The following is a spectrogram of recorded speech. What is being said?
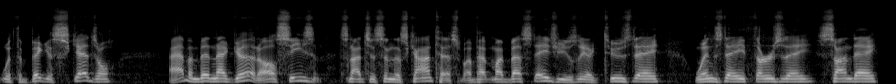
with the biggest schedule, I haven't been that good all season. It's not just in this contest. I've had my best days usually like Tuesday, Wednesday, Thursday, Sunday,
